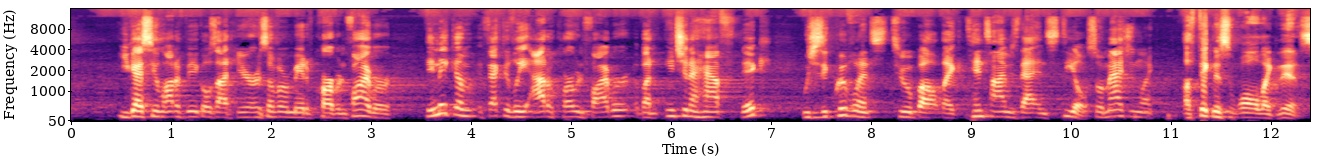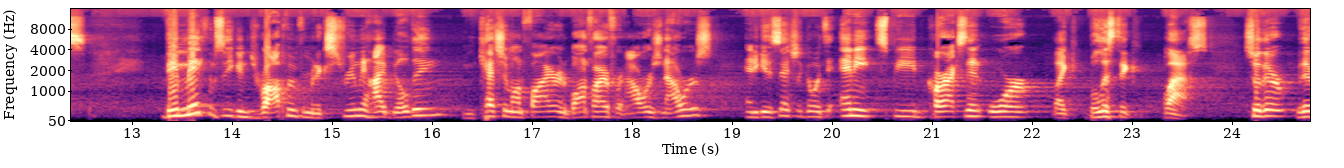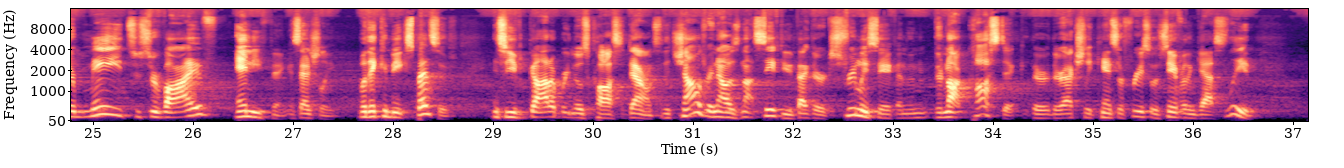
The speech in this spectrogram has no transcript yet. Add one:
you guys see a lot of vehicles out here, and some of them are made of carbon fiber. They make them effectively out of carbon fiber, about an inch and a half thick, which is equivalent to about like 10 times that in steel. So imagine like a thickness wall like this. They make them so you can drop them from an extremely high building, and catch them on fire in a bonfire for hours and hours, and you can essentially go into any speed car accident or like ballistic blast. So they're they're made to survive anything essentially, but they can be expensive. And so you've got to bring those costs down. So the challenge right now is not safety. In fact, they're extremely safe and they're not caustic. They're, they're actually cancer free, so they're safer than gasoline.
